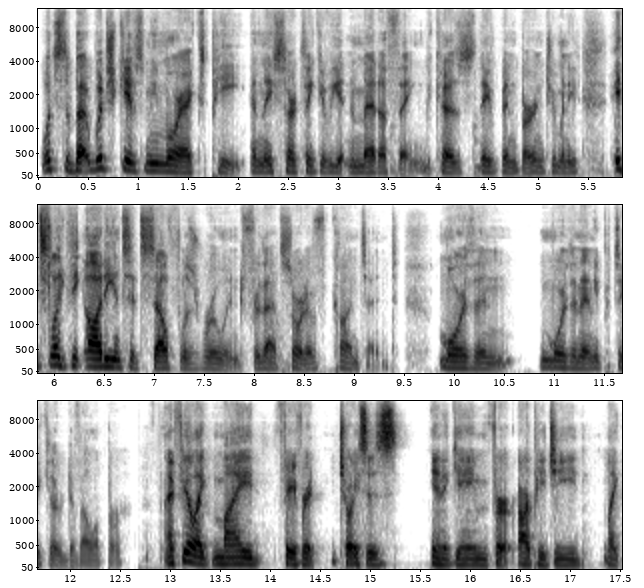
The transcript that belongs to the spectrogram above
What's the bet? Which gives me more XP? And they start thinking of getting a meta thing because they've been burned too many. It's like the audience itself was ruined for that sort of content more than more than any particular developer. I feel like my favorite choices in a game for RPG, like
